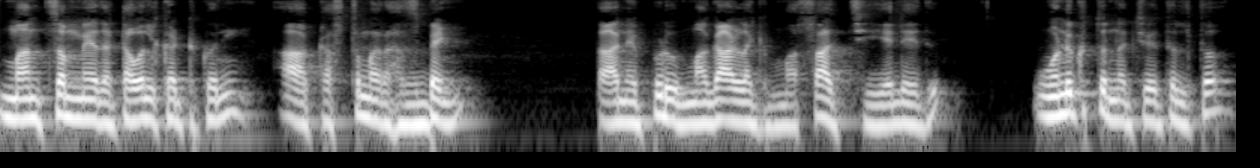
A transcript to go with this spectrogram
మంచం మీద టవల్ కట్టుకొని ఆ కస్టమర్ హస్బెండ్ తానెప్పుడు మగాళ్ళకి మసాజ్ చేయలేదు. వణుకుతున్న చేతులతో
